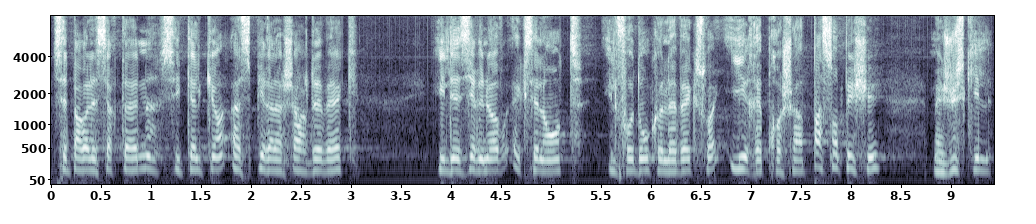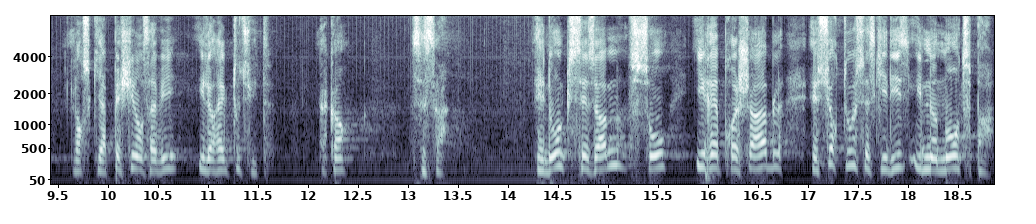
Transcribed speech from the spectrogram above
Cette parole est certaine, si quelqu'un aspire à la charge d'évêque, il désire une œuvre excellente, il faut donc que l'évêque soit irréprochable, pas sans péché, mais juste qu'il, lorsqu'il a péché dans sa vie, il le règle tout de suite. D'accord? C'est ça. Et donc ces hommes sont irréprochables, et surtout, c'est ce qu'ils disent, ils ne mentent pas.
